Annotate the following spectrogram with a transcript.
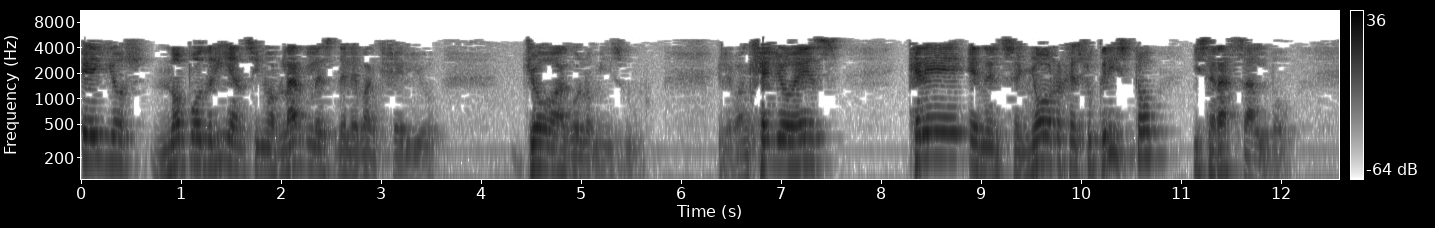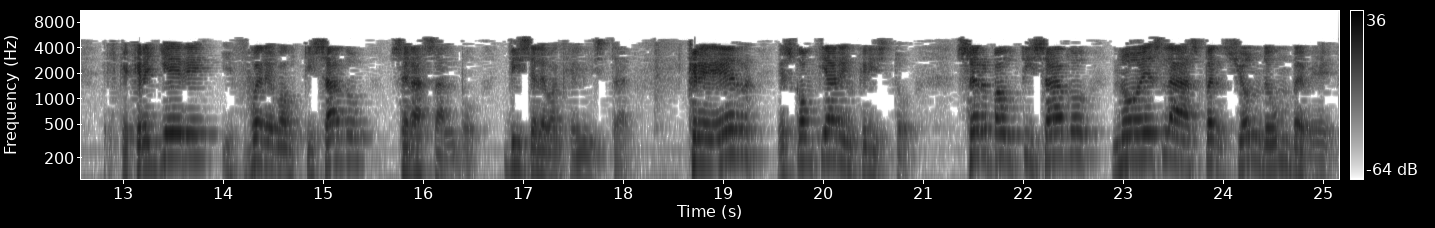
Ellos no podrían sino hablarles del Evangelio. Yo hago lo mismo. El Evangelio es, cree en el Señor Jesucristo, y será salvo. El que creyere y fuere bautizado será salvo, dice el evangelista. Creer es confiar en Cristo. Ser bautizado no es la aspersión de un bebé.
